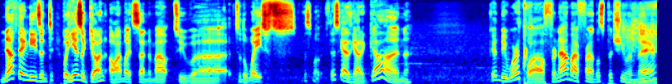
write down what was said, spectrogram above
Nothing needs. Wait, he has a gun. Oh, I might send him out to uh, to the wastes. This mother this guy's got a gun. Could be worthwhile. For now, my friend, let's put you in there.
